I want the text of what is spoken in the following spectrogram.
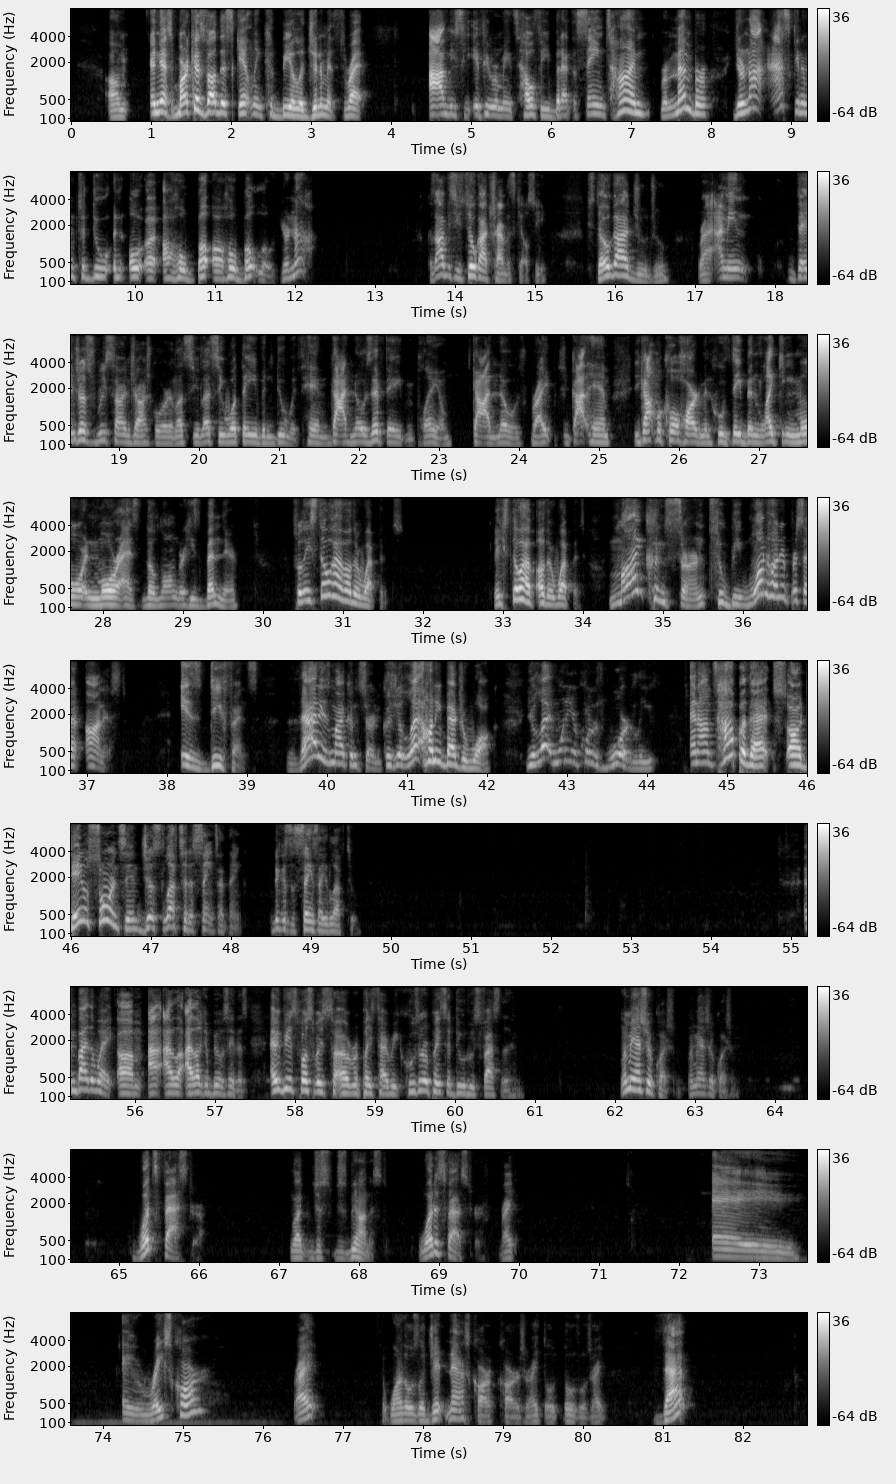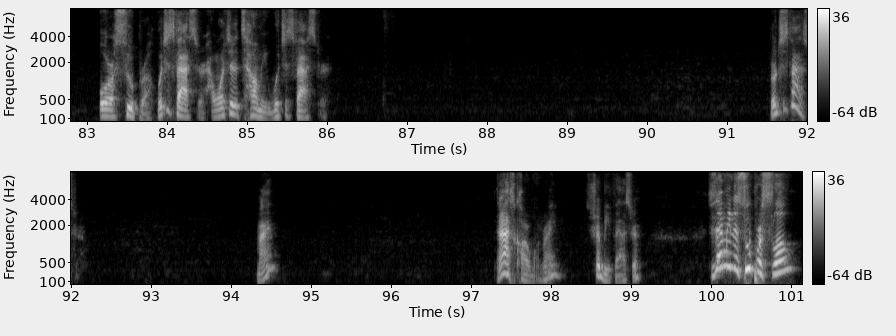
Um, and yes, Marquez Valdes Scantling could be a legitimate threat, obviously, if he remains healthy. But at the same time, remember you're not asking him to do an a, a whole boat a whole boatload. You're not. Because obviously you still got Travis Kelce, you still got Juju, right? I mean, they just re-signed Josh Gordon. Let's see, let's see what they even do with him. God knows if they even play him. God knows, right? But you got him. You got Mecole Hardman, who they've been liking more and more as the longer he's been there. So they still have other weapons. They still have other weapons. My concern, to be 100% honest, is defense. That is my concern because you let Honey Badger walk, you let one of your corners Ward leave, and on top of that, uh, Daniel Sorensen just left to the Saints. I think. I think it's the Saints that he left to. And by the way, um, I, I, I like when people say this. MVS is supposed to uh, replace Tyreek. Who's gonna replace a dude who's faster than him? Let me ask you a question. Let me ask you a question. What's faster? Like just just be honest. What is faster, right? A a race car, right? One of those legit NASCAR cars, right? Those, those ones, right? That or a Supra, which is faster? I want you to tell me which is faster. Which is faster? Right? The NASCAR one, right? Should be faster. Does that mean the super slow?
